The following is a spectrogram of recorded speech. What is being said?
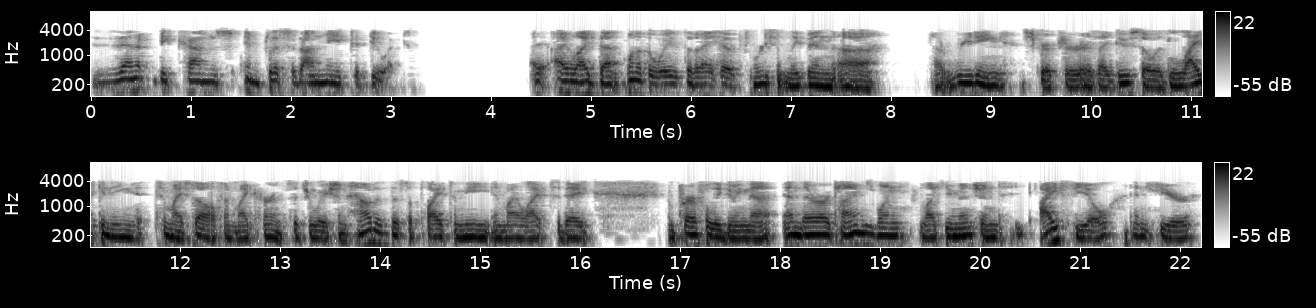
then it becomes implicit on me to do it. I, I like that. One of the ways that I have recently been uh, uh, reading scripture as I do so is likening it to myself and my current situation. How does this apply to me in my life today? I'm prayerfully doing that. And there are times when, like you mentioned, I feel and hear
